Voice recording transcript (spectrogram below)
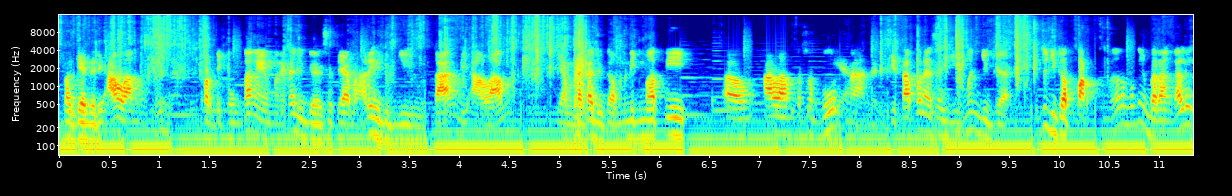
bagian dari alam gitu. seperti kungkang yang mereka juga setiap hari hidup di hutan di alam yang mereka juga menikmati um, alam tersebut Iya. nah dan kita pun as a human juga itu juga part sebenarnya mungkin barangkali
